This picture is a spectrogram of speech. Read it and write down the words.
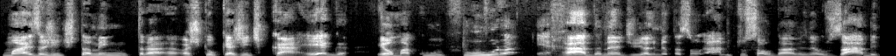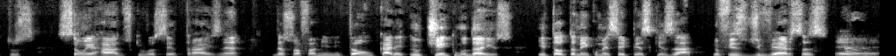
mas a gente também, tra... acho que o que a gente carrega é uma cultura errada, né, de alimentação, hábitos saudáveis, né? Os hábitos são errados que você traz, né, da sua família. Então, cara, eu tinha que mudar isso. Então, também comecei a pesquisar. Eu fiz diversas é,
